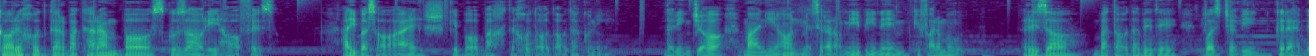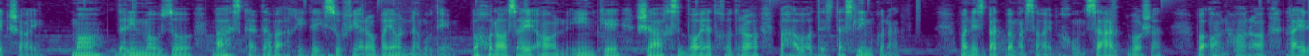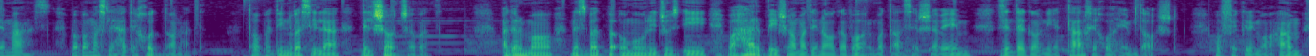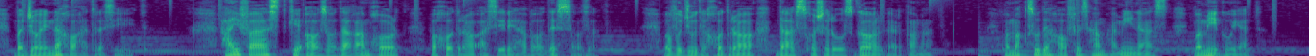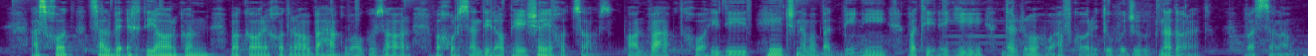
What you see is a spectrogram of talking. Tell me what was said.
کار خود گر به کرم باز گذاری حافظ. ای بسا عیش که با بخت خدا داده کنی در اینجا معنی آن مصر را می بینیم که فرمود رضا به داده بده و از جبین گره بکشای. ما در این موضوع بحث کرده و عقیده صوفیه را بیان نمودیم. و خلاصه آن این که شخص باید خود را به حوادث تسلیم کند. و نسبت به مصائب خون سرد باشد و آنها را غیر محض و به مصلحت خود داند تا بدین وسیله دلشاد شود. اگر ما نسبت به امور جزئی و هر پیش آمد ناگوار متاثر شویم زندگانی تلخ خواهیم داشت و فکر ما هم به جای نخواهد رسید. حیف است که آزاده غم خورد و خود را اسیر حوادث سازد. و وجود خود را دستخوش روزگار گرداند. و مقصود حافظ هم همین است و می گوید از خود سلب اختیار کن و کار خود را به حق واگذار و خرسندی را پیشه خود ساز. آن وقت خواهی دید هیچ نوع بدبینی و تیرگی در روح و افکار تو وجود ندارد. و السلام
